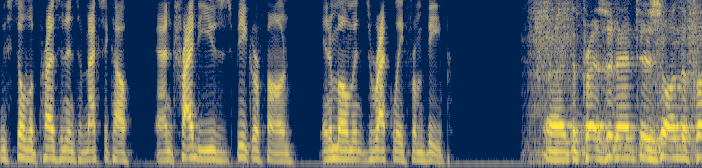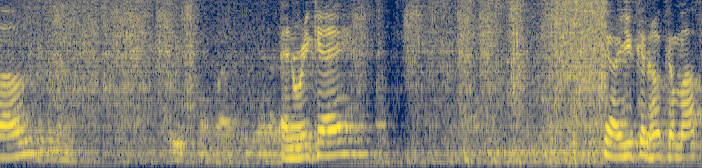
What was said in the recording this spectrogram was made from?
who's still the president of Mexico, and tried to use a speakerphone in a moment directly from Veep. Uh, the president is on the phone. Enrique? Yeah, you can hook him up.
